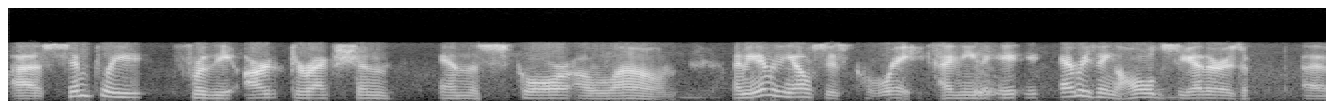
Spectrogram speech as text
uh, simply for the art direction and the score alone. I mean, everything else is great. I mean, it, it, everything holds together as a, a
